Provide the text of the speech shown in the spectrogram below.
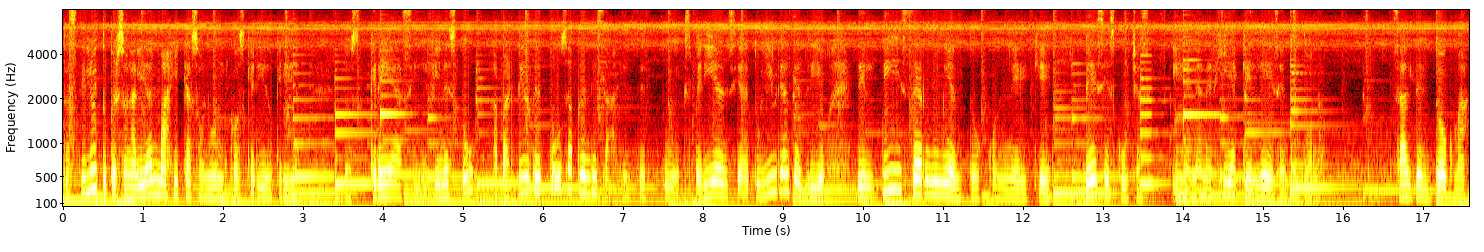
Tu estilo y tu personalidad mágica son únicos, querido, querida creas y defines tú a partir de tus aprendizajes, de tu experiencia, de tu libre albedrío, del discernimiento con el que ves y escuchas y de la energía que lees en tu. Sal del dogma,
